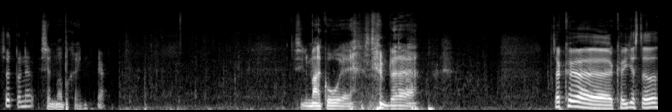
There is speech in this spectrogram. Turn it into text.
Sæt dig ned. Jeg sætter mig op på grenen. Ja. Så det er meget god øh, stemme, der er. Så kører, kører I afsted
